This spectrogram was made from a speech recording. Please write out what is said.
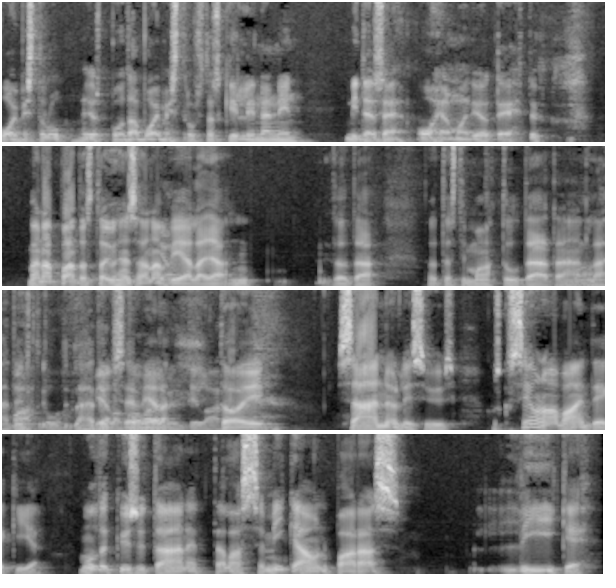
voimistelu, jos puhutaan voimistelusta skillinä, niin miten se ohjelmointi on tehty. Mä nappaan tuosta yhden sanan Joo. vielä ja tota, toivottavasti mahtuu tämä tähän no, lähety- lähetykseen vielä. vielä. Toi säännöllisyys, koska se on avaintekijä. Multa kysytään, että Lasse, mikä on paras liike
